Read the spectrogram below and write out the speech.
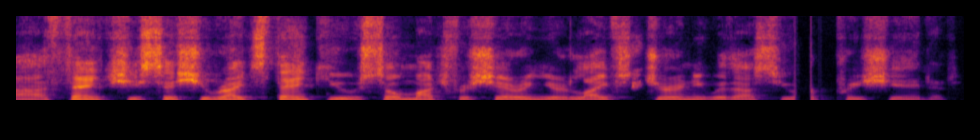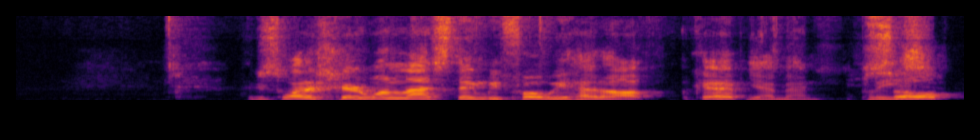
Uh, thanks. She says she writes, "Thank you so much for sharing your life's journey with us. You appreciate it." I just want to share one last thing before we head off. Okay. Yeah, man. Please. So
